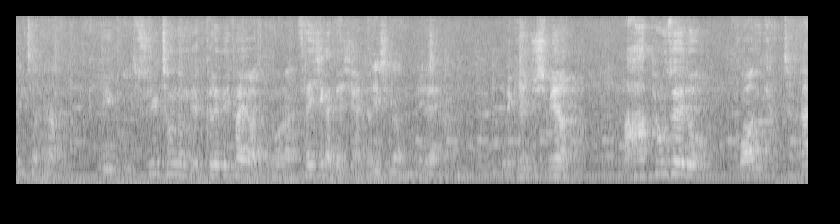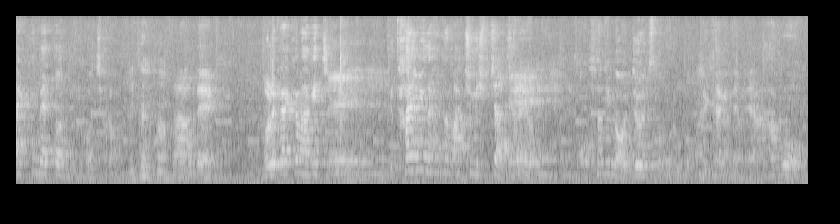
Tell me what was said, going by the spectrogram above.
괜찮다. 이, 수질 청정제 clarifier 같은 경우는 한 3시간, 4시간 정도. 4시간, 4시간. 네. 이렇게 해주시면 아 평소에도 거하기 참 깔끔했던 것처럼 아, 네 원래 깔끔하겠지 예. 그 타이밍을 항상 맞추기 쉽지 않잖아요 예. 어, 손님이 언제 올지도 모르고. 그렇게 하기 때문에 하고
